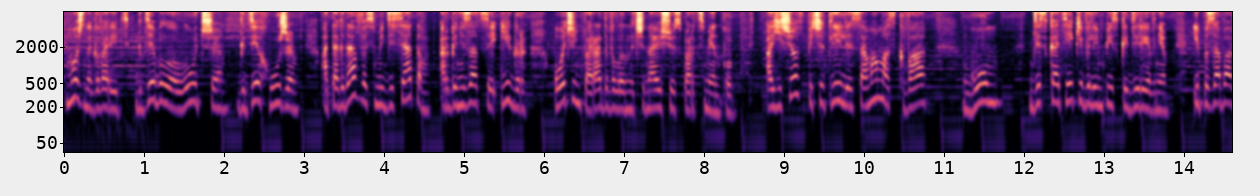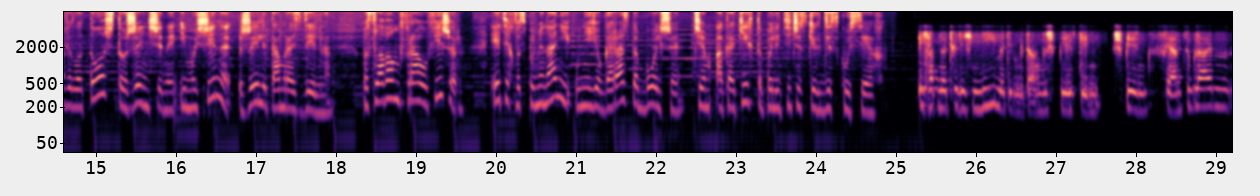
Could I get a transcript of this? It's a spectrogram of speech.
можно говорить, где было лучше, где хуже. А тогда, в 80-м, организация игр очень порадовала начинающую спортсменку. А еще впечатлили сама Москва, ГУМ, дискотеки в Олимпийской деревне. И позабавило то, что женщины и мужчины жили там раздельно. По словам фрау Фишер, этих воспоминаний у нее гораздо больше, чем о каких-то политических дискуссиях. Ich habe natürlich nie mit dem Gedanken gespielt, den Spielen fernzubleiben.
